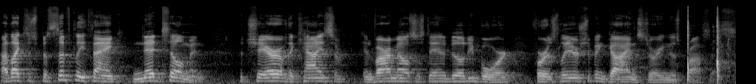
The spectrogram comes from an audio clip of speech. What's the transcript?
I'd like to specifically thank Ned Tillman, the chair of the County's Environmental Sustainability Board, for his leadership and guidance during this process.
